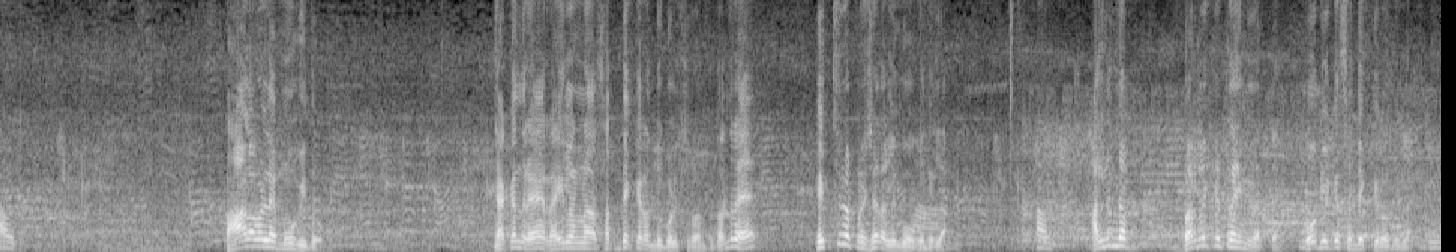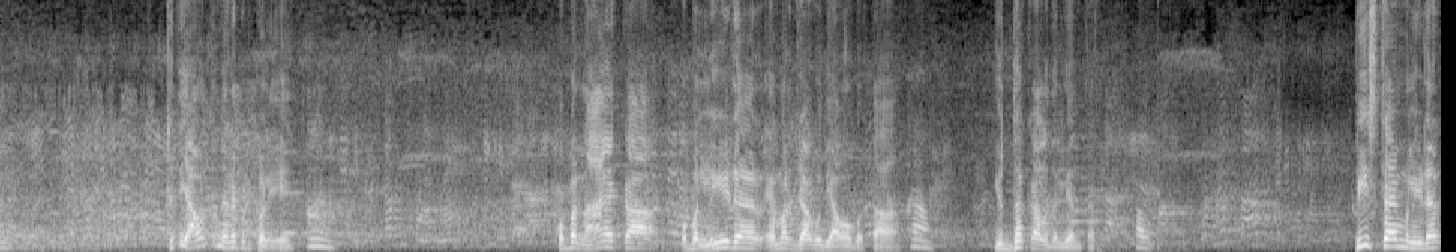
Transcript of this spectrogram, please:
ಹೌದು. ಬಹಳ ಒಳ್ಳೆ ಮೂವ್ ಇದು. ಯಾಕಂದ್ರೆ ರೈಲನ್ನು ಸದ್ಯಕ್ಕೆ ರದ್ದುಗೊಳಿಸಿರುವಂಥದ್ದು. ಅಂದ್ರೆ ಹೆಚ್ಚಿನ ಪ್ರೆಷರ್ ಅಲ್ಲಿಗೆ ಹೋಗೋದಿಲ್ಲ. ಅಲ್ಲಿಂದ ಬರಲಿಕ್ಕೆ ಟ್ರೈನ್ ಇರುತ್ತೆ. ಹೋಗ್ಲಿಕ್ಕೆ ಸದ್ಯಕ್ಕೆ ಇರೋದಿಲ್ಲ. ಚಿತಿ ಯಾವತ್ತೂ ನೆನಪಿಟ್ಕೊಳ್ಳಿ. ಒಬ್ಬ ನಾಯಕ ಒಬ್ಬ ಲೀಡರ್ ಎಮರ್ಜ್ ಆಗೋದು ಯಾವಾಗ ಗೊತ್ತಾ? ಯುದ್ಧ ಕಾಲದಲ್ಲಿ ಅಂತಾರೆ. Peace time leader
